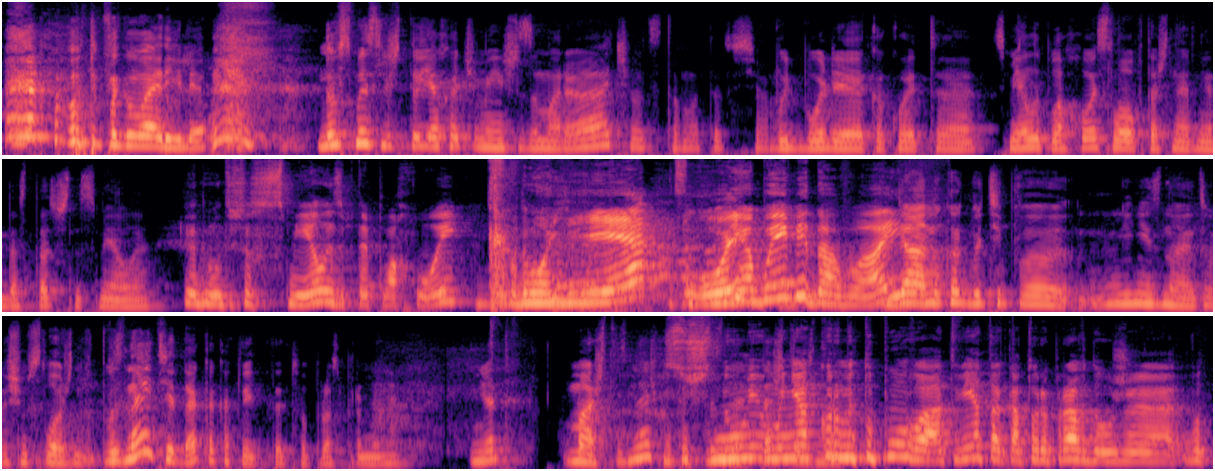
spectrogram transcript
Вот и поговорили. Ну, в смысле, что я хочу меньше заморачиваться, там вот это все. Быть более какой-то смелый, плохое слово, потому что, наверное, недостаточно смелое. Я думала, ты что, смелый, запятай, плохой. Я подумала, е, е, бэби, давай. Да, ну как бы типа, я не знаю, это в общем сложно. Вы знаете, да, как ответить на этот вопрос про меня? Нет? Маш, ты знаешь? Мне кажется, Слушай, ну, знаешь, у да, меня, кроме тупого ответа, который, правда, уже... Вот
